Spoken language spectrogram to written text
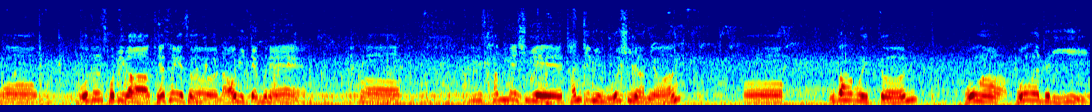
어, 모든 소비가 개성에서 나오기 때문에 어, 이 삼매식의 단점이 무엇이냐면 어, 육아하고 있던 봉화 봉화들이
